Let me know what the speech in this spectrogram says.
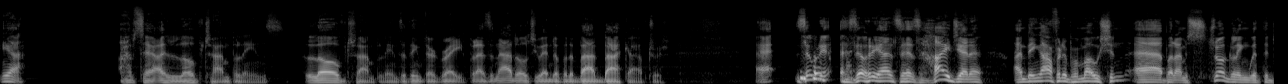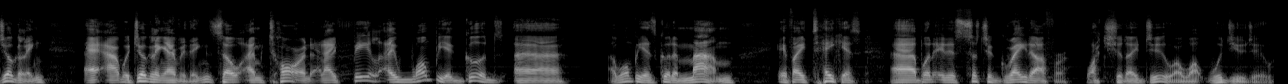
yeah. I have to say, I love trampolines. Love trampolines. I think they're great. But as an adult, you end up with a bad back after it. Uh, somebody, somebody else says, Hi, Jenna. I'm being offered a promotion, uh, but I'm struggling with the juggling, uh, uh, with juggling everything. So I'm torn, and I feel I won't be a good, uh, I won't be as good a ma'am if I take it. Uh, but it is such a great offer. What should I do, or what would you do?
